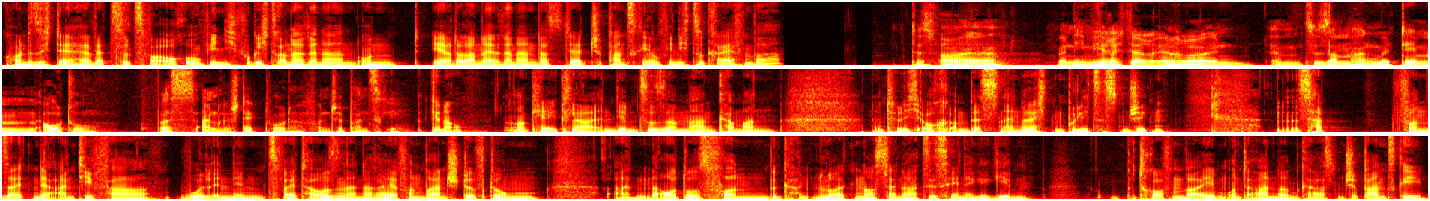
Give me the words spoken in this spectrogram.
Konnte sich der Herr Wetzel zwar auch irgendwie nicht wirklich dran erinnern und eher daran erinnern, dass der Schipanski irgendwie nicht zu greifen war. Das war, wenn ich mich recht erinnere, in, im Zusammenhang mit dem Auto, was angesteckt wurde von Schipanski. Genau. Okay, klar, in dem Zusammenhang kann man natürlich auch am besten einen rechten Polizisten schicken. Es hat von Seiten der Antifa wohl in den 2000 eine Reihe von Brandstiftungen an Autos von bekannten Leuten aus der Nazi-Szene gegeben. Betroffen war eben unter anderem Carsten Schipanski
